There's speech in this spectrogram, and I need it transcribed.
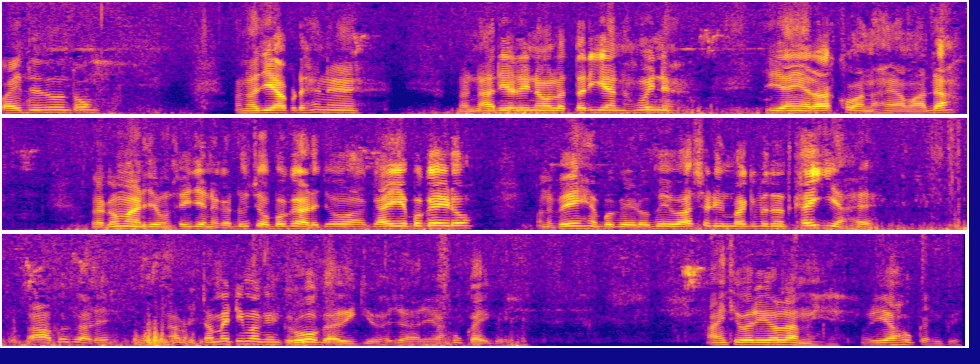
પાઈ દીધું હતું. અને હજી આપણે છે ને નારિયેળીના ઓલા તરિયાના હોય ને, એ અહીંયા રાખવાના છે આમ આડા. એટલે ગમાણ જેવું થઈ જાય ને કે ડૂચો બગાડે. જો આ ગાયે બગાડ્યો, અને ભેંસે બગાડ્યો. બે વાસળીને બાકી બધા ખાઈ ગયા હે આ બગાડે. આપણી ટમેટીમાં કંઈક રોગ આવી ગયો હજાર આ સુકાઈ ગઈ. અહીંથી વળી અલામી છે. વળી આ સુકાઈ ગઈ.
